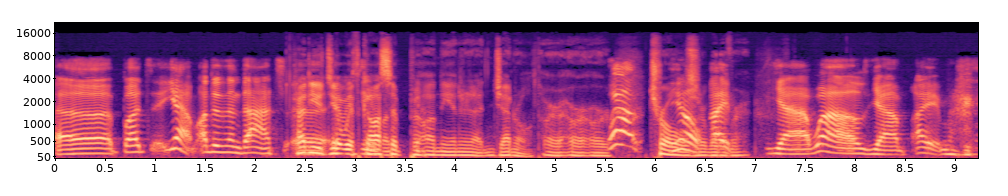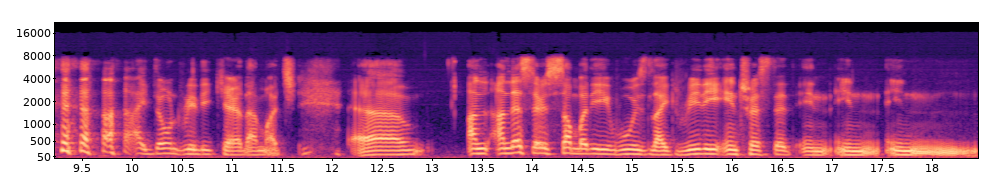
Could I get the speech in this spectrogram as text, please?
Uh, but yeah, other than that, how do you uh, deal with gossip was, yeah. on the internet in general, or or, or well, trolls you know, or whatever? I, yeah, well, yeah, I I don't really care that much, um, un- unless there's somebody who is like really interested in in in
